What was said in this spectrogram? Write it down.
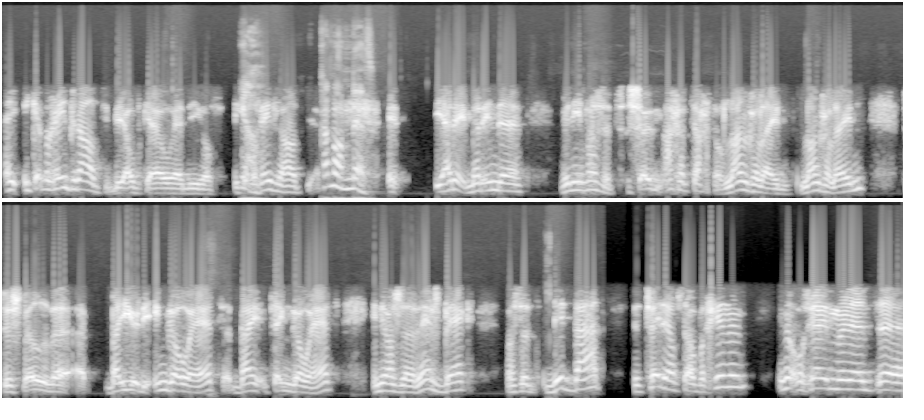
Hey, ik heb nog één verhaaltje bij over en Eagles. Ik Ja. heb nog één verhaaltje. Gaat nog net. Ja, nee, maar in de. Wanneer was het? 7, 88, lang geleden. Lang geleden. Toen speelden we eh, bij jullie in Go Ahead, bij tegen Go Ahead. En die was een rechtsback, was het Witbaat. De tweede helft zou beginnen. En op een gegeven moment eh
